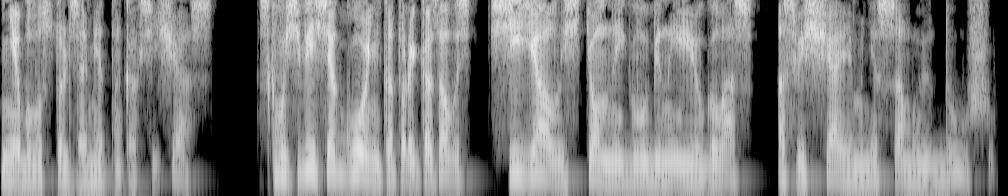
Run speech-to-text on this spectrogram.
не было столь заметно, как сейчас, сквозь весь огонь, который, казалось, сиял из темной глубины ее глаз, освещая мне самую душу,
